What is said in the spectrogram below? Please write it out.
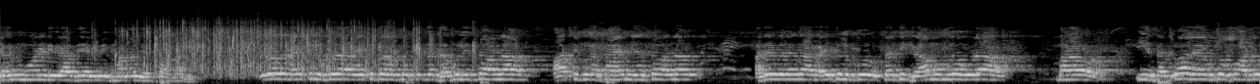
జగన్మోహన్ రెడ్డి గారిది అని మీకు మనం చేస్తా ఉన్నాను ఈరోజు రైతులు కూడా రైతు భరోసా కింద డబ్బులు ఇస్తా ఉన్నాం. ఆర్థికంగా సాయం చేస్తా ఉన్నాం. అదేవిధంగా రైతులకు ప్రతి గ్రామంలో కూడా మన ఈ సచివాలయంతో పాటు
